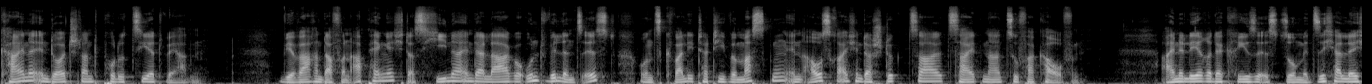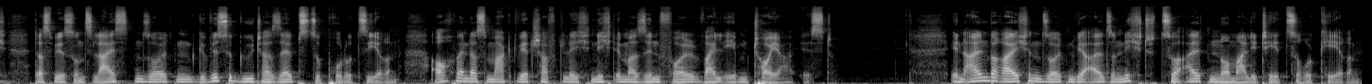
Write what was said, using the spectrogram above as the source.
keine in Deutschland produziert werden. Wir waren davon abhängig, dass China in der Lage und willens ist, uns qualitative Masken in ausreichender Stückzahl zeitnah zu verkaufen. Eine Lehre der Krise ist somit sicherlich, dass wir es uns leisten sollten, gewisse Güter selbst zu produzieren, auch wenn das marktwirtschaftlich nicht immer sinnvoll, weil eben teuer ist. In allen Bereichen sollten wir also nicht zur alten Normalität zurückkehren,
